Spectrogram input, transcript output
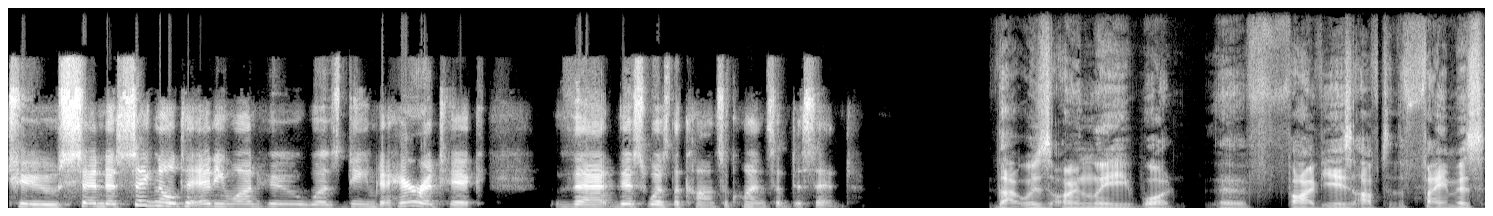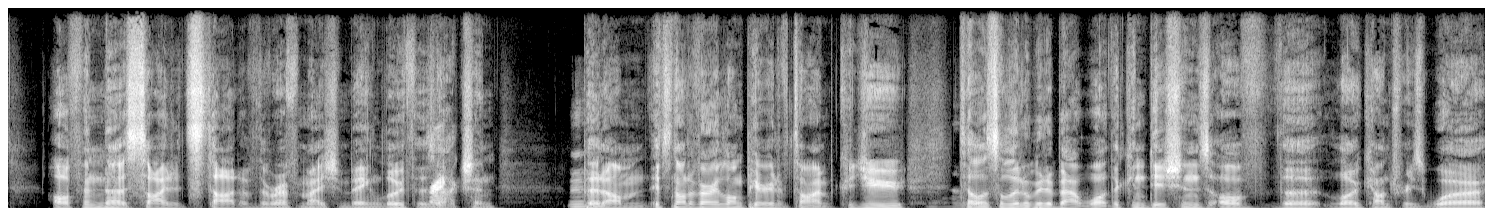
to send a signal to anyone who was deemed a heretic that this was the consequence of dissent. That was only what uh, five years after the famous, often uh, cited start of the Reformation being Luther's right. action. Mm-hmm. But um, it's not a very long period of time. Could you no. tell us a little bit about what the conditions of the Low Countries were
